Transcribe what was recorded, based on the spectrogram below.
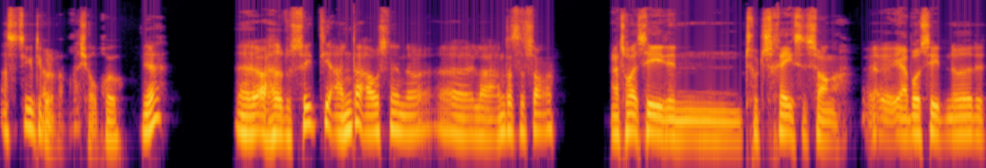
og så tænkte jeg, det kunne da være meget sjovt at prøve. Ja. Øh, og havde du set de andre afsnit, øh, eller andre sæsoner? Jeg tror, jeg har set en to-tre sæsoner. Ja. Jeg har både set noget af det.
